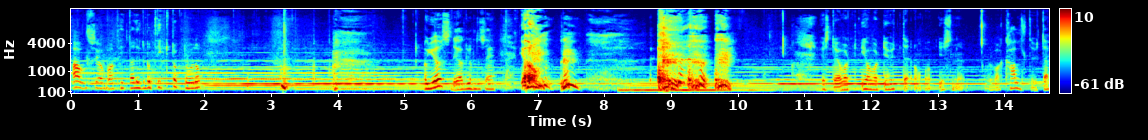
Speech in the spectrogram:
alls. Jag har bara tittat lite på TikTok då och då. Och just det, jag glömde säga. Jag, Just det, jag har varit, jag har varit ute just nu. Det var kallt ute.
